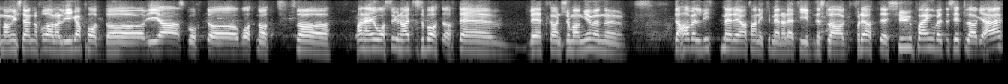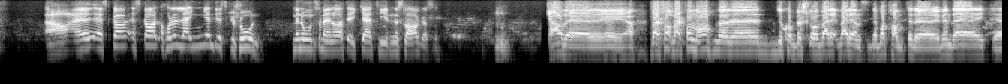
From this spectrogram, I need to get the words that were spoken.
mange kjenner fra La Ligapod og via Sport og whatnot. Så han er jo også United-supporter. Det vet kanskje mange, men uh, det har vel litt med det at han ikke mener det er tidenes lag. For det at 20 poeng over dette sitt laget her ja, jeg, skal, jeg, skal, holde lenge en diskusjon med noen som mener at det ikke er tidenes lag. altså. Mm. Ja, det ja. I hvert fall, hvert fall nå. Du kommer til å slå hver, hver eneste debattant i det, Øyvind. Det ikke,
